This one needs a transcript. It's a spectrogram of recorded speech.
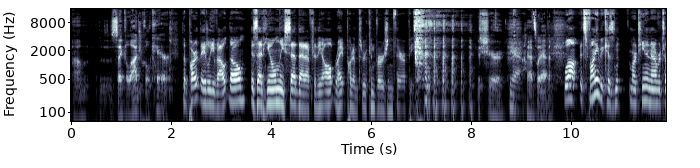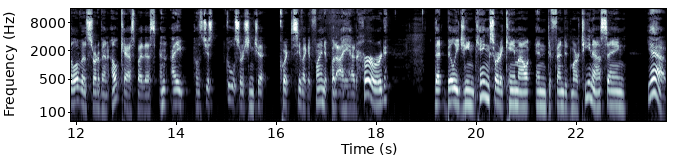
um, psychological care. The part they leave out though is that he only said that after the alt right put him through conversion therapy. Sure, Yeah. that's what happened. well, it's funny because Martina Navratilova has sort of been outcast by this, and I, I was just Google searching ch- quick to see if I could find it, but I had heard that Billie Jean King sort of came out and defended Martina, saying, "Yeah,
